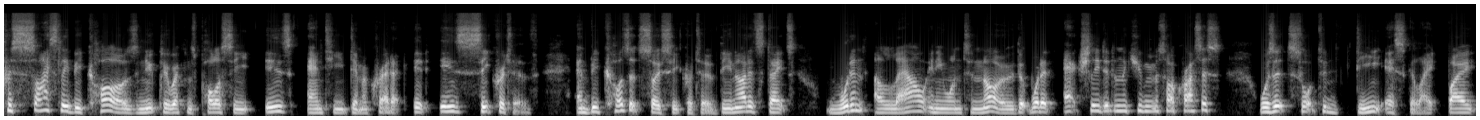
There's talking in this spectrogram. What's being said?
precisely because nuclear weapons policy is anti democratic. It is secretive. And because it's so secretive, the United States wouldn't allow anyone to know that what it actually did in the Cuban Missile Crisis was it sought to de escalate by,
